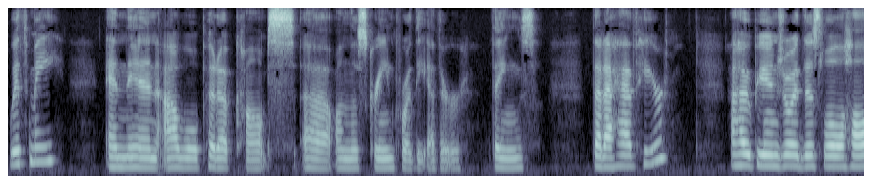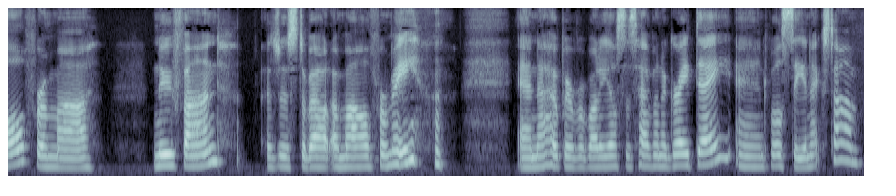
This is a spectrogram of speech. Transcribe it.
with me. And then I will put up comps uh, on the screen for the other things that I have here. I hope you enjoyed this little haul from my new find, just about a mile for me. and I hope everybody else is having a great day, and we'll see you next time.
